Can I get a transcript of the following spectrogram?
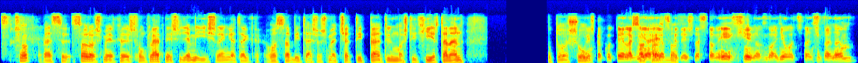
Sok vesző. Szoros mérkőzést fogunk látni, és ugye mi is rengeteg hosszabbításos meccset tippeltünk most így hirtelen. Utolsó És akkor tényleg szakaszba. milyen helyezkedés lesz a végén abban a nyolc meccsben, nem?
